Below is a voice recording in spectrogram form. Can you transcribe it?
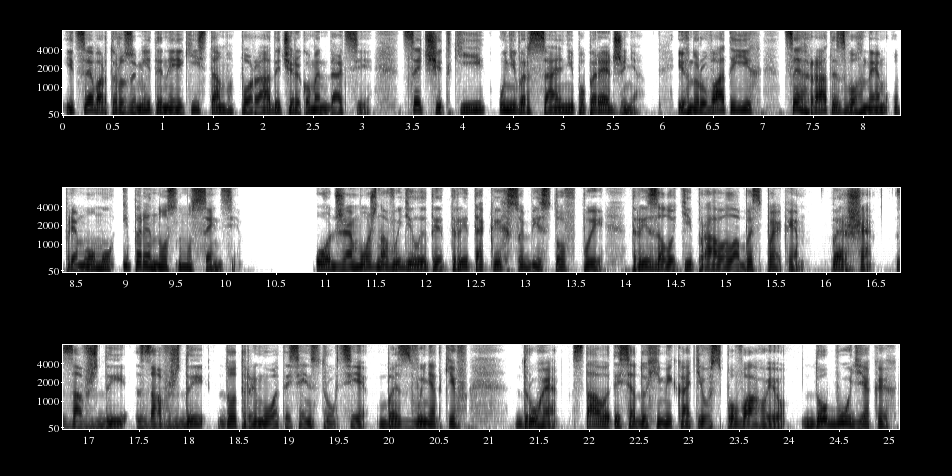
І це варто розуміти не якісь там поради чи рекомендації. Це чіткі універсальні попередження. Ігнорувати їх це грати з вогнем у прямому і переносному сенсі. Отже, можна виділити три таких собі стовпи, три золоті правила безпеки. Перше завжди, завжди дотримуватися інструкції без винятків. Друге ставитися до хімікатів з повагою, до будь-яких,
